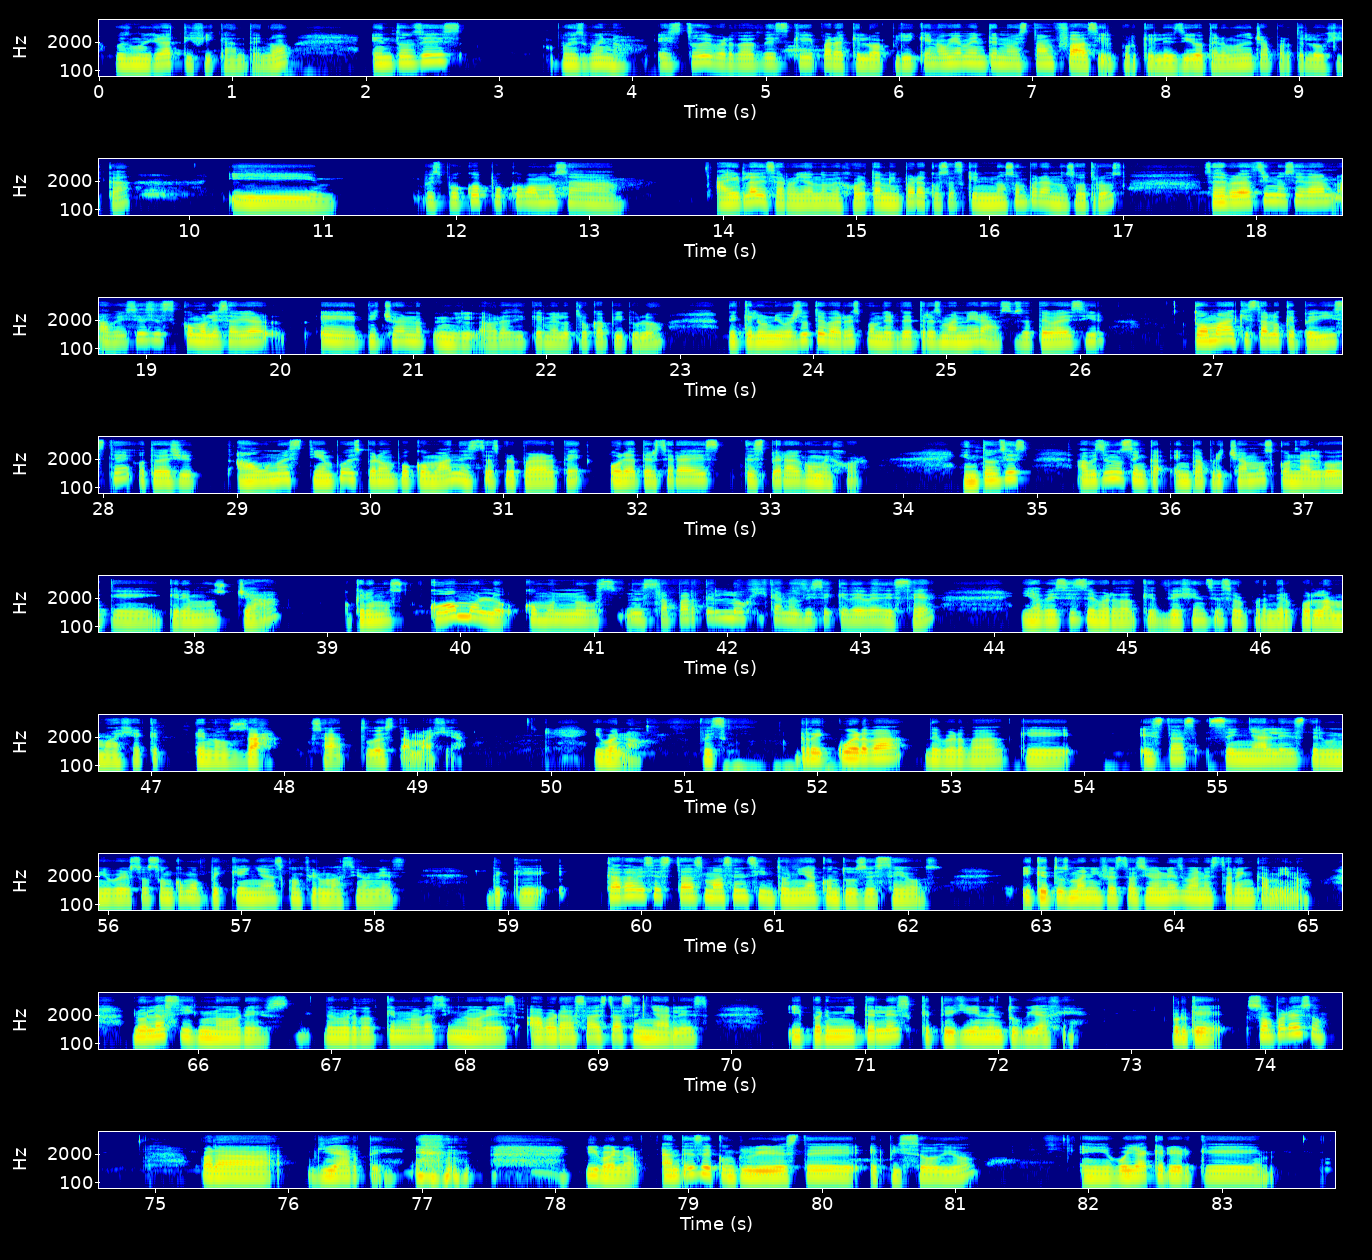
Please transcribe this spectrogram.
pues, muy gratificante, ¿no? Entonces, pues bueno, esto de verdad es que para que lo apliquen, obviamente no es tan fácil porque les digo, tenemos nuestra parte lógica y, pues, poco a poco vamos a a irla desarrollando mejor, también para cosas que no son para nosotros. O sea, de verdad, si no se dan, a veces es como les había, eh, dicho ahora sí que en el otro capítulo, de que el universo te va a responder de 3 maneras. O sea, te va a decir: "Toma, aquí está lo que pediste", o te va a decir: "Aún no es tiempo, espera un poco más, necesitas prepararte", o la tercera es: "Te espera algo mejor". Entonces, a veces nos enca encaprichamos con algo que queremos ya, o queremos como lo como nos nuestra parte lógica nos dice que debe de ser, y a veces de verdad que déjense sorprender por la magia que que nos da, o sea, toda esta magia. Y bueno, pues recuerda de verdad que estas señales del universo son como pequeñas confirmaciones de que cada vez estás más en sintonía con tus deseos y que tus manifestaciones van a estar en camino. No las ignores, de verdad que no las ignores, abraza estas señales y permíteles que te guíen en tu viaje, porque son para eso, para guiarte. Y bueno, antes de concluir este episodio, eh, voy a querer que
